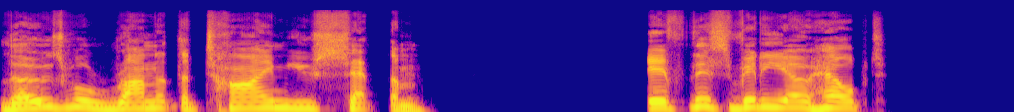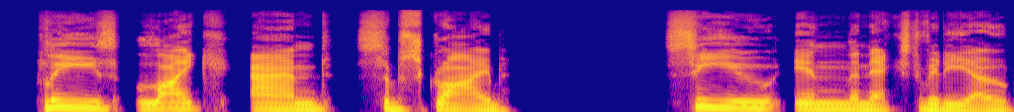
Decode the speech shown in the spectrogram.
those will run at the time you set them. If this video helped, please like and subscribe. See you in the next video.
